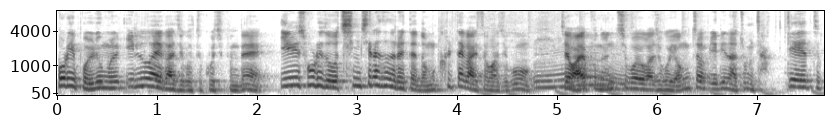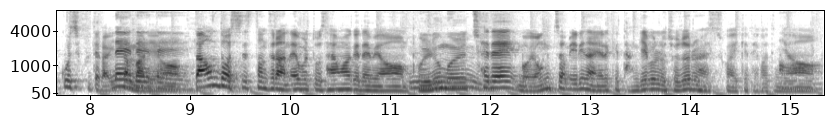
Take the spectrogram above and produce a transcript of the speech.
소리 볼륨을 1로 해가지고 듣고 싶은데 1 소리도 침실에서 들을 때 너무 클 때가 있어가지고 음. 제 와이프 눈치 보여가지고 0.1이나 좀 작게 듣고 싶을 때가 있단 네, 네, 말이에요. 네. 사운드 어시스턴트라는 앱을 또 사용하게 되면 볼륨을 음. 최대 뭐 0.1이나 이렇게 단계별로 조절을 할 수가 있게 되거든요. 아.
